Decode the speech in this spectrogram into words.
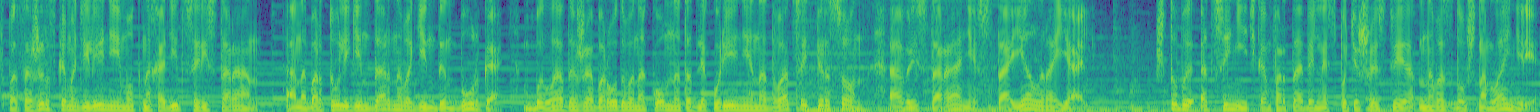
В пассажирском отделении мог находиться ресторан, а на борту легендарного Гинденбурга была даже оборудована комната для курения на 20 персон, а в ресторане стоял рояль. Чтобы оценить комфортабельность путешествия на воздушном лайнере,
